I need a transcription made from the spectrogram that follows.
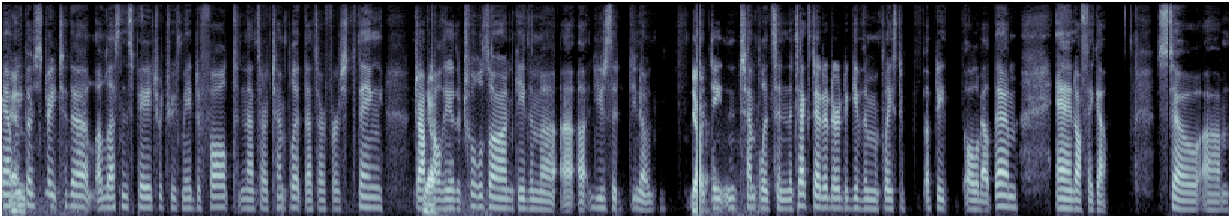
Yeah, we go straight to the uh, lessons page, which we've made default, and that's our template. That's our first thing. Dropped Yep. all the other tools on, gave them a, a, a use the you know Yep. the date and templates in the text editor to give them a place to update all about them, and off they go. So um,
